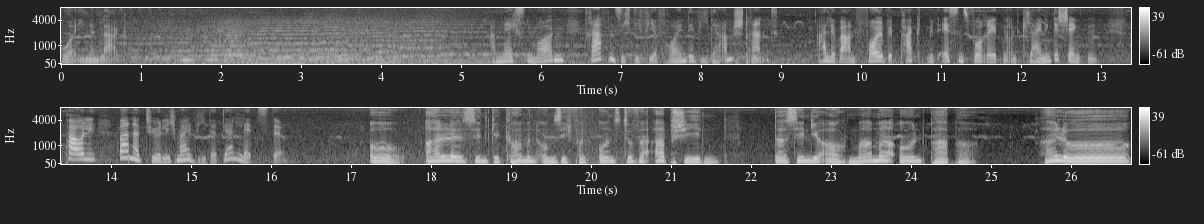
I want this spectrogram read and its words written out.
vor ihnen lag. Am nächsten Morgen trafen sich die vier Freunde wieder am Strand. Alle waren voll bepackt mit Essensvorräten und kleinen Geschenken. Pauli war natürlich mal wieder der Letzte. Oh, alle sind gekommen, um sich von uns zu verabschieden. Da sind ja auch Mama und Papa. Hallo.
